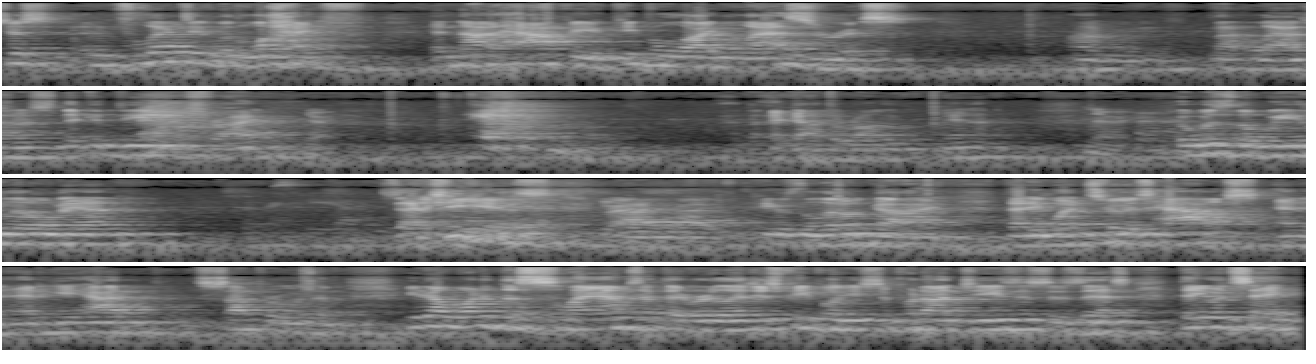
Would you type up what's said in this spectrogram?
just inflicted with life and not happy. People like Lazarus. Um, not Lazarus, Nicodemus, right? Yeah. I got the wrong man. No. Who was the wee little man? Zacchaeus. Right, right. He was the little guy that he went to his house and, and he had supper with him. You know, one of the slams that the religious people used to put on Jesus is this. They would say,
